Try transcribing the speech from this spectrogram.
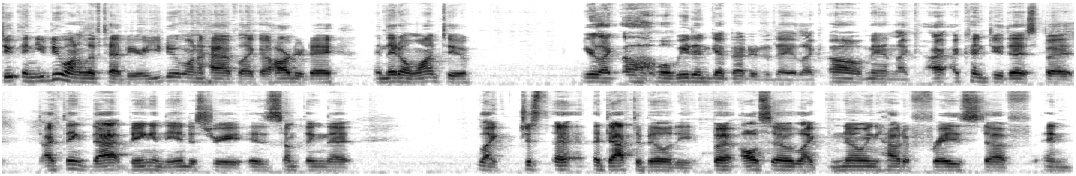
do and you do want to lift heavier, you do want to have like a harder day, and they don't want to, you're like, oh well, we didn't get better today. Like, oh man, like I, I couldn't do this. But I think that being in the industry is something that like just uh, adaptability, but also like knowing how to phrase stuff and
